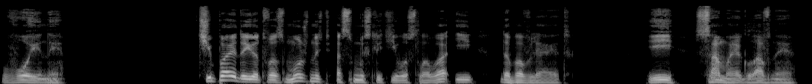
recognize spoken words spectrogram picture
воины. Чапай дает возможность осмыслить его слова и добавляет. И самое главное,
